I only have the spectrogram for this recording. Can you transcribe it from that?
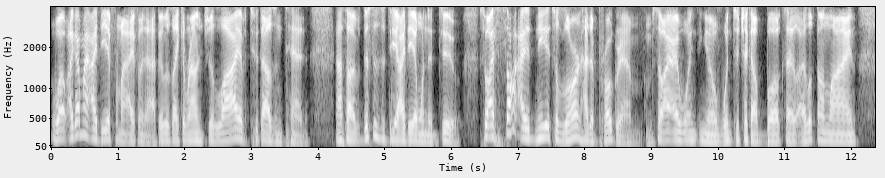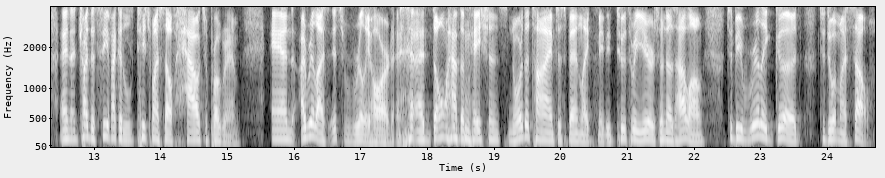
Well, I got my idea for my iPhone app. It was like around July of 2010. And I thought, this is the idea I want to do. So I thought I needed to learn how to program. So I, I went, you know, went to check out books. I, I looked online and I tried to see if I could teach myself how to program. And I realized it's really hard. I don't have the patience nor the time to spend like maybe two, three years, who knows how long, to be really good to do it myself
